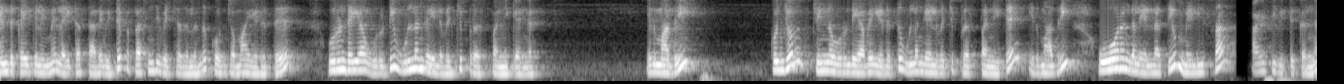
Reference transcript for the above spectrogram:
ரெண்டு கைகளையுமே லைட்டாக தடவிட்டு இப்போ பிசைஞ்சு வச்சதுலேருந்து கொஞ்சமாக எடுத்து உருண்டையாக உருட்டி உள்ளங்கையில் வச்சு ப்ரெஸ் பண்ணிக்கங்க. இது மாதிரி கொஞ்சம் சின்ன உருண்டையாகவே எடுத்து உள்ளங்கையில் வச்சு ப்ரெஸ் பண்ணிவிட்டு இது மாதிரி ஓரங்கள் எல்லாத்தையும் மெலிசாக அழுத்தி விட்டுக்கோங்க.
